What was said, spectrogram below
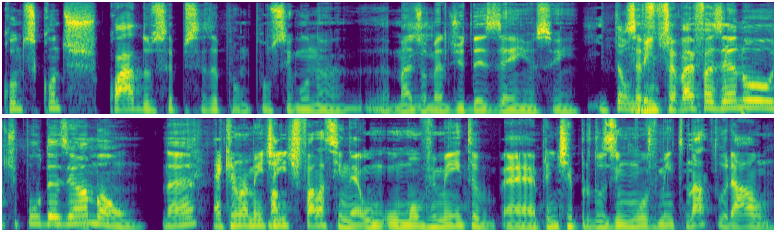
Quantos, quantos quadros você precisa para um, pra um segundo, eh, mais ou menos, de desenho, assim? Então, Você, bem- você vai fazendo, tipo, o desenho à mão, né? É que normalmente a gente fala assim, né? O, o movimento, é, pra gente reproduzir um movimento natural,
